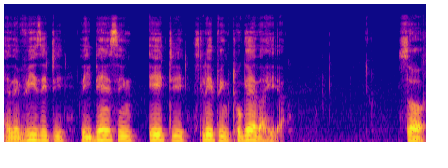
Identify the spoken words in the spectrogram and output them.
and they visit, they dancing, eating, sleeping together here. So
